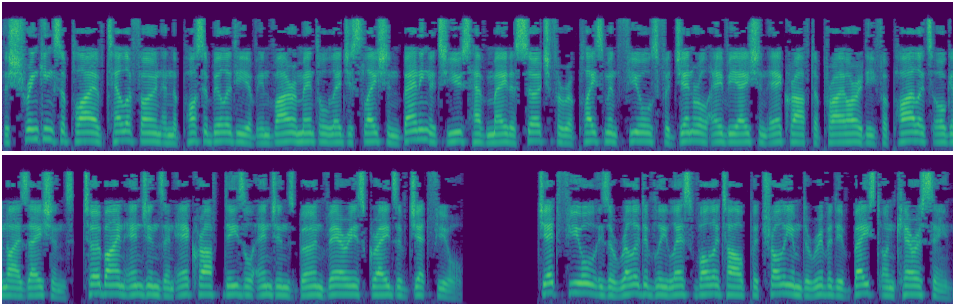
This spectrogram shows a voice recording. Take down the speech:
The shrinking supply of telephone and the possibility of environmental legislation banning its use have made a search for replacement fuels for general aviation aircraft a priority for pilots' organizations. Turbine engines and aircraft diesel engines burn various grades of jet fuel. Jet fuel is a relatively less volatile petroleum derivative based on kerosene,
